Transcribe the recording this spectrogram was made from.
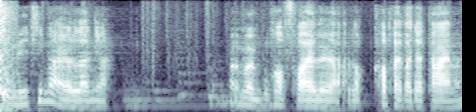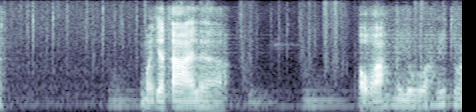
ตรงนี้ที่ไหนแล้วเนี่ยมันเหมือนภูเขาไฟเลยอะเราเข้าไปก็จะตายไหมเหมือนจะตายเลยอะบอกว่าไม่รู้อะเฮ้ยตัว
